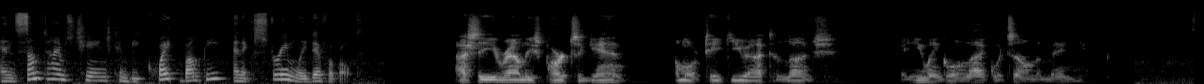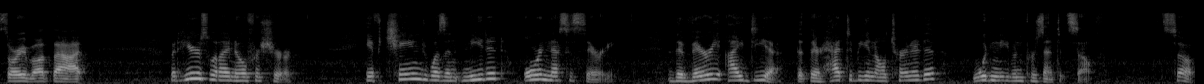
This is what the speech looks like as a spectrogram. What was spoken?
And sometimes change can be quite bumpy and extremely difficult. I see you around these parts again. I'm gonna take you out to lunch, and you ain't gonna like what's on the menu. Sorry about that. But here's what I know for sure. If change wasn't needed or necessary, the very idea that there had to be an alternative wouldn't even present itself. So,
